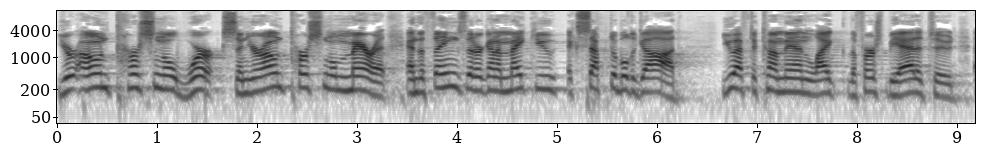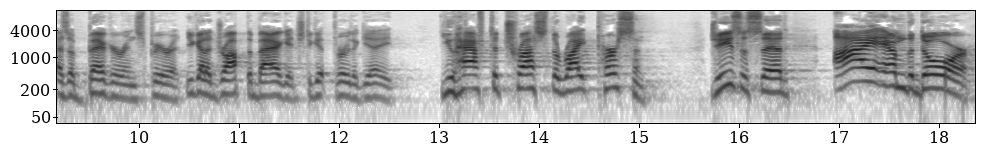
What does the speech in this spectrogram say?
your own personal works and your own personal merit and the things that are going to make you acceptable to God. You have to come in like the first beatitude as a beggar in spirit. You got to drop the baggage to get through the gate. You have to trust the right person. Jesus said, I am the door.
